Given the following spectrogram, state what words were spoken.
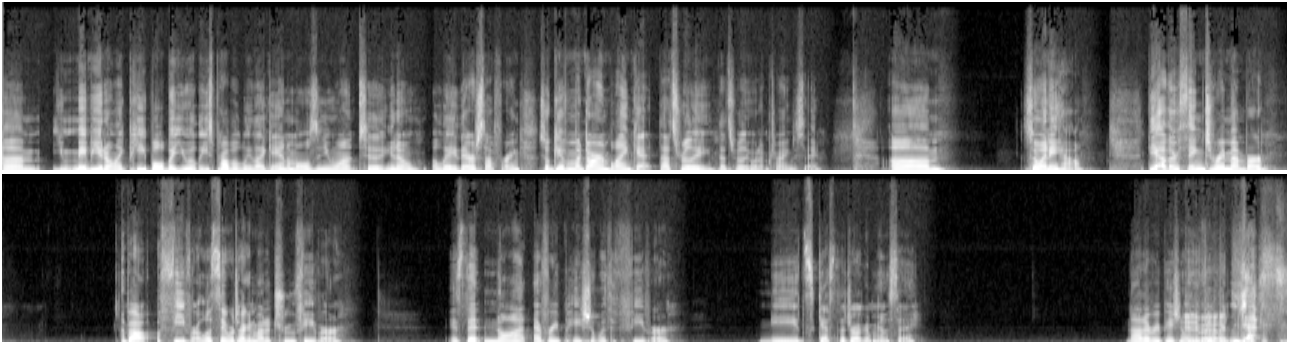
um, you maybe you don't like people, but you at least probably like animals and you want to, you know, allay their suffering. So give them a darn blanket. That's really, that's really what I'm trying to say. Um, so anyhow, the other thing to remember about a fever, let's say we're talking about a true fever, is that not every patient with a fever needs, guess the drug I'm going to say. Not every patient with a fever. Yes.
